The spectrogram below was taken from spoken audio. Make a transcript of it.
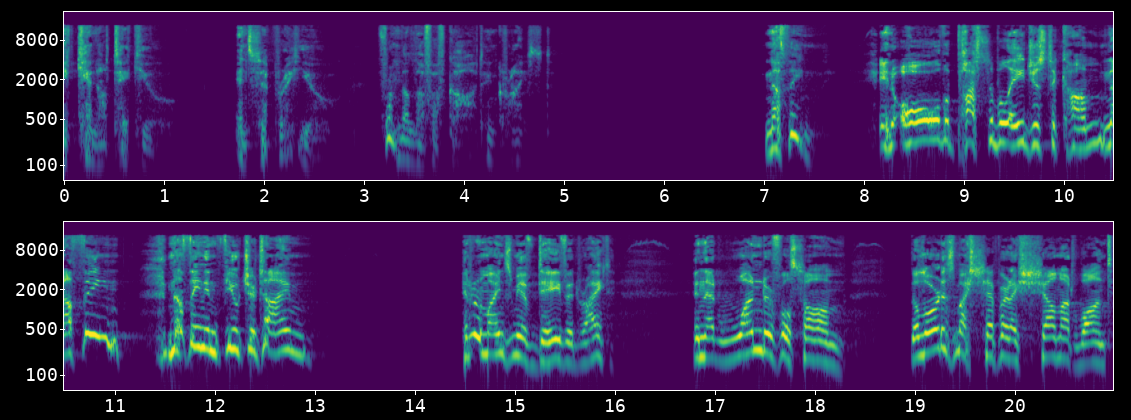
it cannot take you and separate you from the love of God in Christ. Nothing in all the possible ages to come, nothing, nothing in future time. It reminds me of David, right? In that wonderful psalm the Lord is my shepherd, I shall not want.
